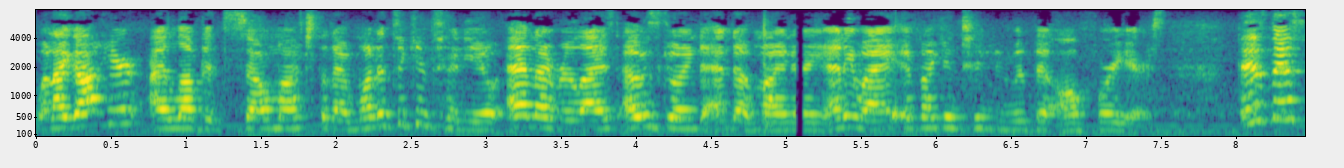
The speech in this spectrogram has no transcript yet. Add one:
when I got here, I loved it so much that I wanted to continue, and I realized I was going to end up minoring anyway if I continued with it all four years. Business,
